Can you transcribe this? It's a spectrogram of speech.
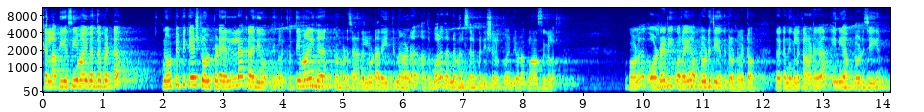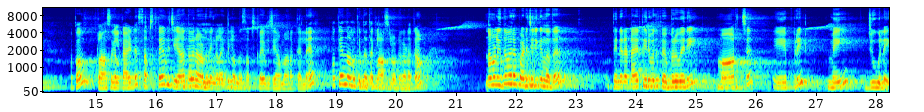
കേരള പി എസ് സിയുമായി ബന്ധപ്പെട്ട നോട്ടിഫിക്കേഷൻ ഉൾപ്പെടെ എല്ലാ കാര്യവും നിങ്ങളെ കൃത്യമായി ഞാൻ നമ്മുടെ ചാനലിലൂടെ അറിയിക്കുന്നതാണ്. അതുപോലെ തന്നെ മത്സര പരീക്ഷകൾക്ക് വേണ്ടിയുള്ള ക്ലാസ്സുകൾ അപ്പോൾ ഓൾറെഡി കുറേ അപ്ലോഡ് ചെയ്തിട്ടുണ്ട് കേട്ടോ. അതൊക്കെ നിങ്ങൾ കാണുക. ഇനി അപ്ലോഡ് ചെയ്യും. അപ്പം ക്ലാസ്സുകൾക്കായിട്ട് സബ്സ്ക്രൈബ് ചെയ്യാത്തവരാണ് നിങ്ങളെങ്കിൽ ഒന്ന് സബ്സ്ക്രൈബ് ചെയ്യാൻ മറക്കല്ലേ? ഓക്കെ നമുക്ക് ഇന്നത്തെ ക്ലാസ്സിലോട്ട് കിടക്കാം. നമ്മൾ ഇതുവരെ പഠിച്ചിരിക്കുന്നത് പിന്നെ രണ്ടായിരത്തി ഇരുപത് February March April May July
